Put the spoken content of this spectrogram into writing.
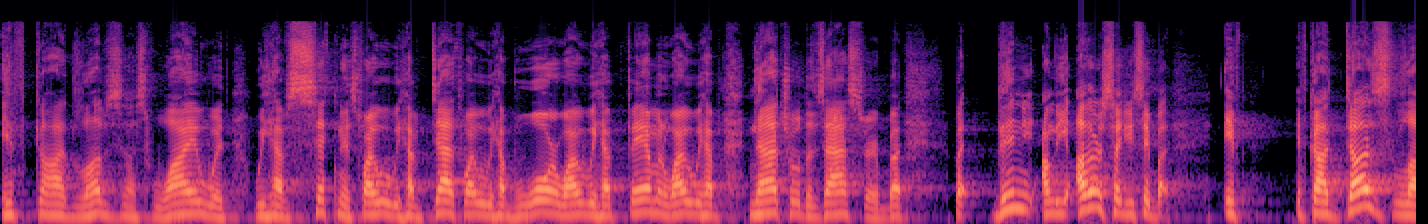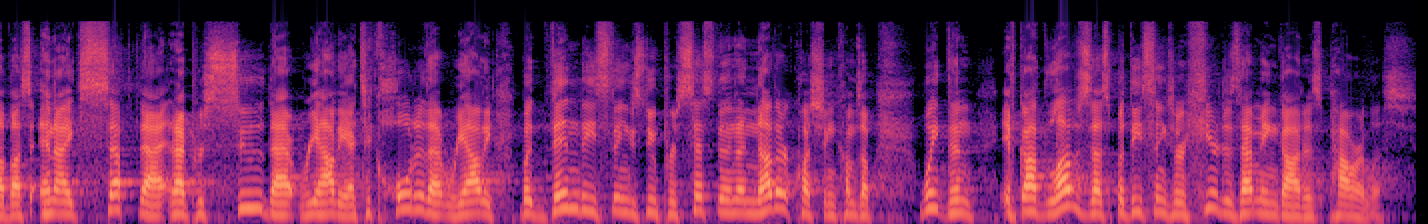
If God loves us, why would we have sickness? Why would we have death? Why would we have war? Why would we have famine? Why would we have natural disaster? But, but then on the other side, you say, but if, if God does love us and I accept that and I pursue that reality, I take hold of that reality, but then these things do persist, then another question comes up wait, then if God loves us, but these things are here, does that mean God is powerless?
